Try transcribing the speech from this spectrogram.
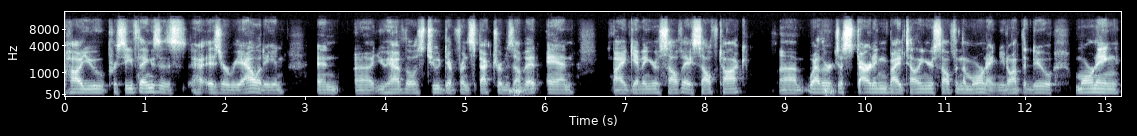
how you perceive things is is your reality, and and uh, you have those two different spectrums of it. And by giving yourself a self talk, um, whether just starting by telling yourself in the morning, you don't have to do morning,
